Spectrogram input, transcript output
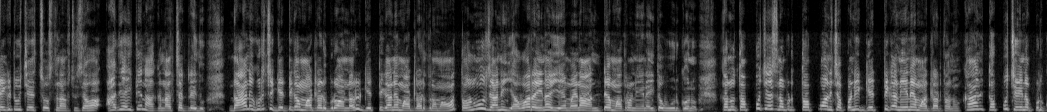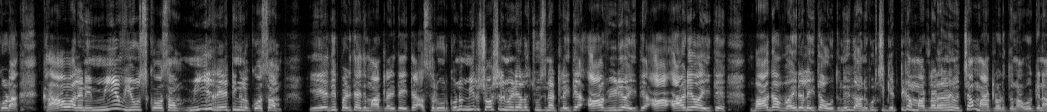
నెగిటివ్ చేసి చూస్తున్నారు చూసావా? అది అయితే నాకు నచ్చట్లేదు. దాని గురించి గట్టిగా మాట్లాడు బ్రో అన్నారు. గట్టిగానే మాట్లాడుతున్నామా తనూజాని ఎవరైనా ఏమైనా అంటే మాత్రం నేనైతే ఊరుకోను. తను తప్పు చేసినప్పుడు తప్పు అని చెప్పండి గట్టిగా నేనే మాట్లాడతాను. కానీ తప్పు చేయనప్పుడు కూడా కావాలని మీ వ్యూస్ కోసం మీ రేటింగ్ల కోసం ఏది పడితే అది మాట్లాడితే అయితే అసలు ఊరుకోను. మీరు సోషల్ మీడియాలో చూసినట్లయితే ఆ వీడియో అయితే ఆ ఆడియో అయితే బాగా వైరల్ అయితే అవుతుంది. దాని గురించి గట్టిగా మాట్లాడాలని వచ్చా మాట్లాడుతున్నా. ఓకేనా?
